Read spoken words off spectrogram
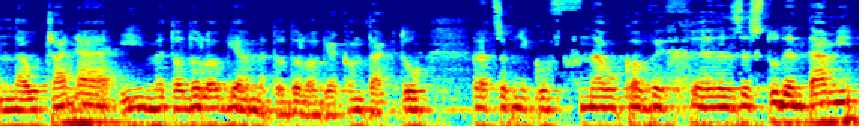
nauczania i metodologia, metodologia kontaktu pracowników naukowych e, ze studentami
